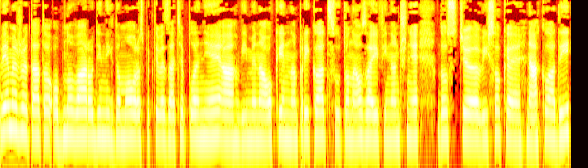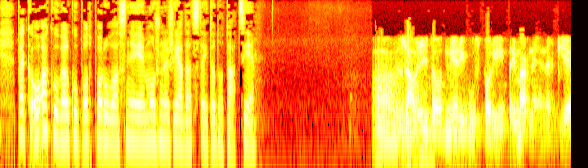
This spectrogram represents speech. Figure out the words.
Vieme, že táto obnova rodinných domov, respektíve zateplenie a výmena okien napríklad, sú to naozaj finančne dosť e, vysoké náklady. Tak o akú veľkú podporu vlastne je možné žiadať z tejto dotácie? Záleží to od miery úspory primárnej energie,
